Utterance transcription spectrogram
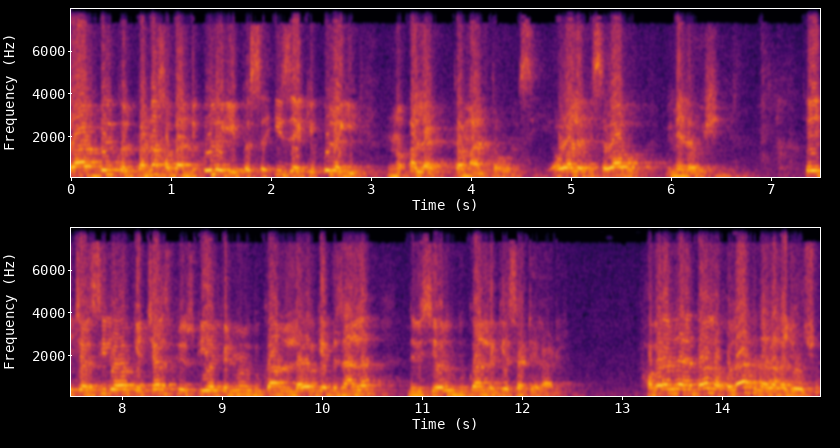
دا بالکل په نخ باندې اولګي په سیزه کې اولګي نو ال کمال ته ورسی او ول په ثواب ملو شي ته چرسی لور کې چرس پیس کې په نوم دکان لور کې بزان لا د وسیرون دکان لکه سټه راړي خبره نه ده له خلاف نه دغه جوړ شو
